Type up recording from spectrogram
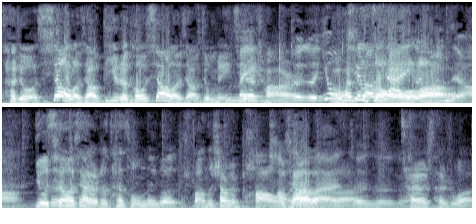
他就笑了笑，低着头笑了笑，就没，接茬儿。对对，又切到下一个了场景，又对切到下一个，他从那个房子上面跑跑下来了，对对对，才才说，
